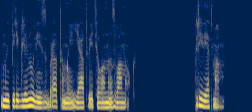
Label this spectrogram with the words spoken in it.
Мы переглянулись с братом, и я ответила на звонок. «Привет, мам».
